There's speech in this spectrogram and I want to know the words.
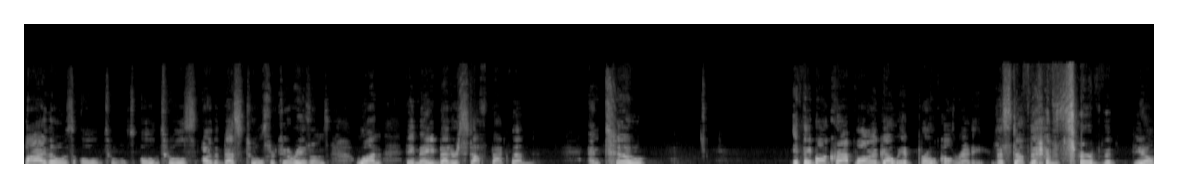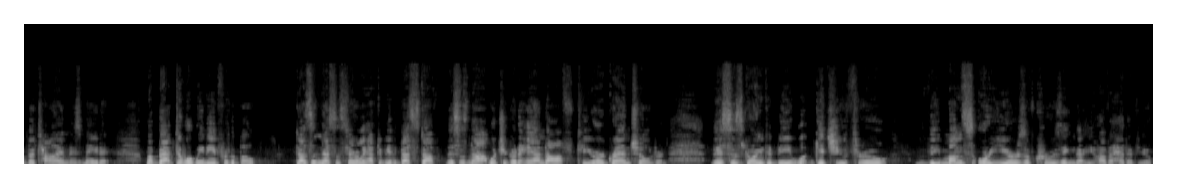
buy those old tools. Old tools are the best tools for two reasons. One, they made better stuff back then. And two, if they bought crap long ago, it broke already. The stuff that have served the, you know, the time has made it. But back to what we need for the boat. Doesn't necessarily have to be the best stuff. This is not what you're going to hand off to your grandchildren. This is going to be what gets you through the months or years of cruising that you have ahead of you.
